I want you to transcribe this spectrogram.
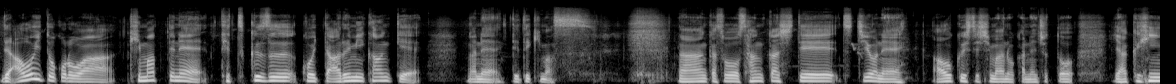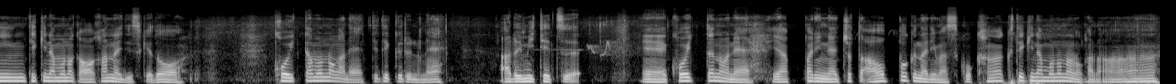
で、青いところは決まってね、鉄くず、こういったアルミ関係がね、出てきます。なんかそう酸化して土をね、青くしてしまうのかね、ちょっと薬品的なものかわかんないですけど、こういったものがね、出てくるのね。アルミ鉄。えー、こういったのはね、やっぱりね、ちょっと青っぽくなります。こう科学的なものなのかな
